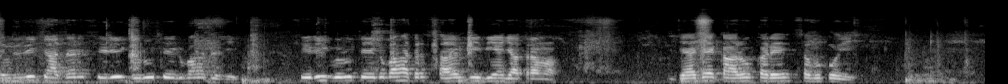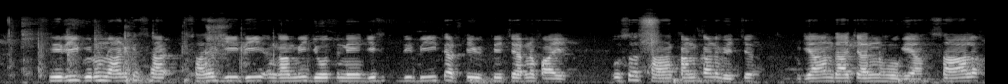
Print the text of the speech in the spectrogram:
ਹਿੰਦ ਦੀ ਚਾਦਰ ਸ੍ਰੀ ਗੁਰੂ ਤੇਗ ਬਹਾਦਰ ਜੀ। ਸ੍ਰੀ ਗੁਰੂ ਤੇਗ ਬਹਾਦਰ ਸਾਹਿਬ ਜੀ ਦੀਆਂ ਯਾਤਰਾਵਾਂ। ਜੈ ਜੈਕਾਰੂ ਕਰੇ ਸਭ ਕੋਈ। ਸ੍ਰੀ ਗੁਰੂ ਨਾਨਕ ਸਾ- ਸਾਹਿਬ ਜੀ ਦੀ ਅੰਗਾਮੀ ਜੋਤ ਨੇ ਜਿਸ ਦੀ ਵੀ ਧਰਤੀ ਉੱਤੇ ਚਰਨ ਪਾਏ, ਉਸ ਥਾਂ ਕਣ ਕਣ ਵਿੱਚ ਗਿਆਨ ਦਾ ਚਰਨ ਹੋ ਗਿਆ। ਸਾਲ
